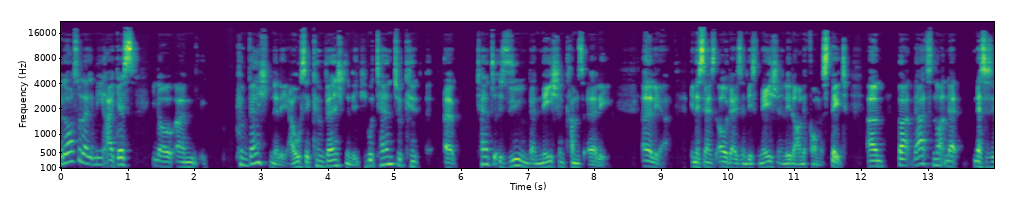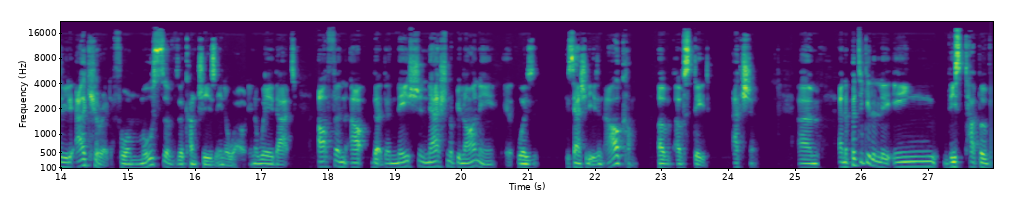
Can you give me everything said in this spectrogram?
But also like i mean i guess you know um, conventionally i would say conventionally people tend to uh, tend to assume that nation comes early earlier in a sense oh there is this nation later on they form a state. Um, but that's not net necessarily accurate for most of the countries in the world in a way that often out, that the nation national belonging was essentially is an outcome of, of state action. Um, and particularly in this type of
